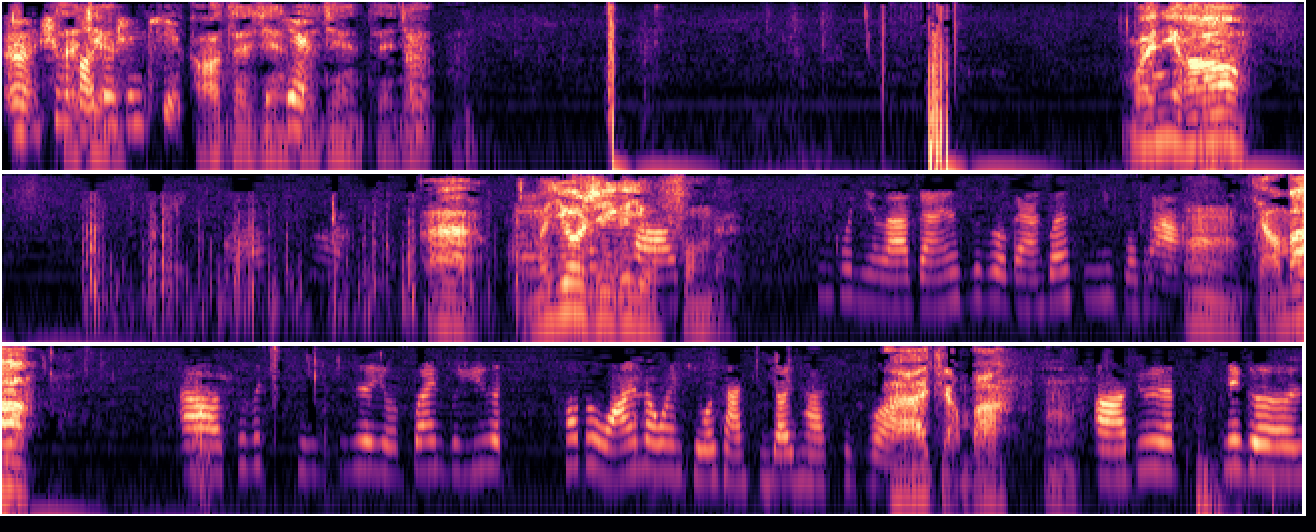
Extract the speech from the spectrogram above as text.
嗯，师傅保重身体。好，再见，再见再见，再见。喂，你好。啊，怎么又是一个有风的？辛苦你了，感恩师傅，感恩观世音菩萨。嗯，讲吧。啊，师傅，请就是有关于一个操作亡人的问题，我想请教一下师傅。啊，讲吧，嗯。啊，就是那个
